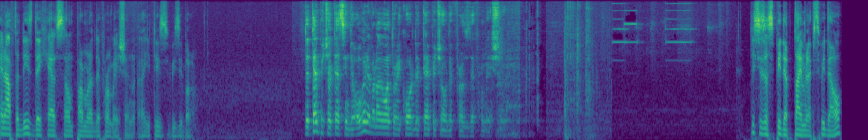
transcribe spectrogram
And after this they have some permanent deformation, uh, it is visible. The temperature test in the oven and I want to record the temperature of the first deformation. This is a speed up time-lapse video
